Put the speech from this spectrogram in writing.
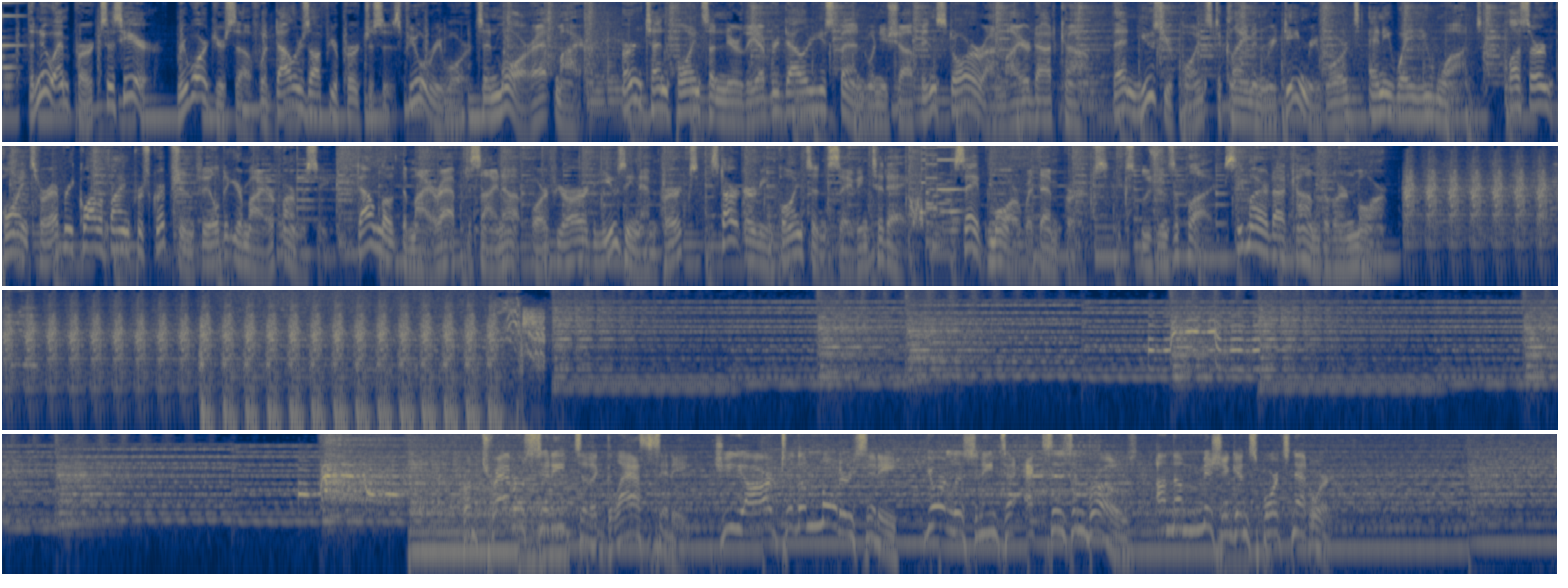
The new M Perks is here. Reward yourself with dollars off your purchases, fuel rewards, and more at Meijer. Earn 10 points on nearly every dollar you spend when you shop in store or on Meijer.com. Then use your points to claim and redeem rewards any way you want. Plus, earn points for every qualifying prescription filled at your Meijer pharmacy. Download the Meijer app to sign up, or if you're already using M Perks, start earning points and saving today. Save more with M Perks. Exclusions apply. See Meijer.com to learn more. To the Glass City, GR to the Motor City. You're listening to X's and Bros on the Michigan Sports Network.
